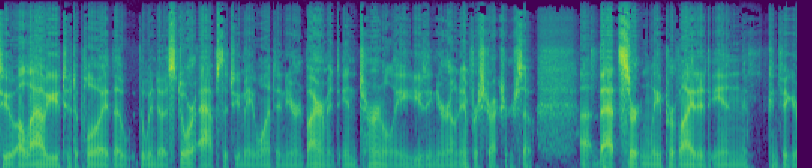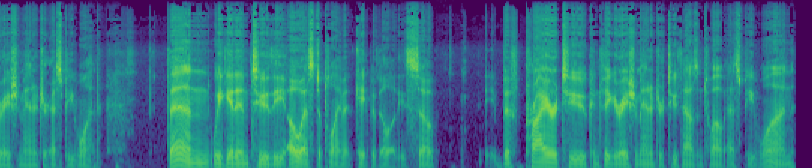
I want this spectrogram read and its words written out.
to allow you to deploy the, the Windows Store apps that you may want in your environment internally using your own infrastructure. So uh, that's certainly provided in Configuration Manager SP1. Then we get into the OS deployment capabilities. So prior to Configuration Manager 2012 SP1,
